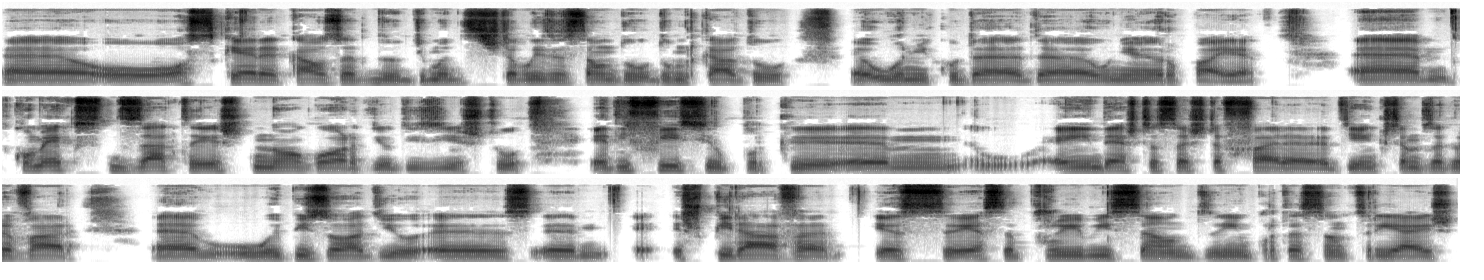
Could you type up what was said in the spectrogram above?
uh, ou, ou, sequer a causa de, de uma desestabilização do, do mercado uh, único da, da União Europeia. Uh, como é que se desata este nó górdio, dizias tu? É difícil porque um, ainda esta sexta-feira, dia em que estamos a gravar uh, o episódio, uh, expirava esse, essa proibição de importação de cereais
